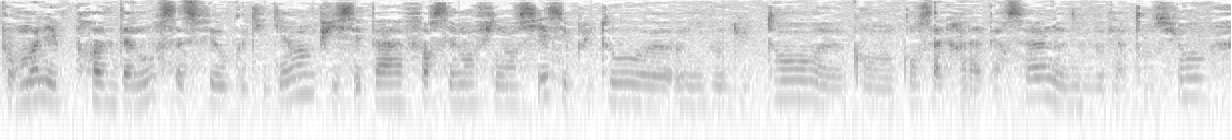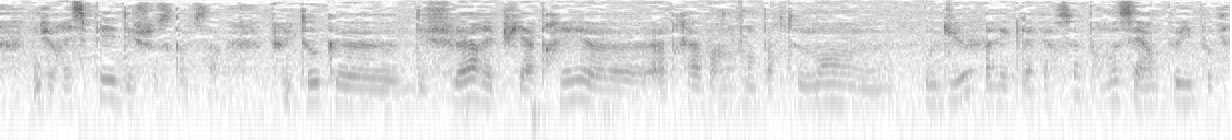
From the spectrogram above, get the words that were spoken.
Pour moi, les preuves d'amour, ça se fait au quotidien. Puis c'est pas forcément financier, c'est plutôt euh, au niveau du temps euh, qu'on consacre à la personne, au niveau de l'attention, du respect, des choses comme ça, plutôt que des fleurs. Et puis après, euh, après avoir un comportement odieux avec la personne, pour moi, c'est un peu hypocrite.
